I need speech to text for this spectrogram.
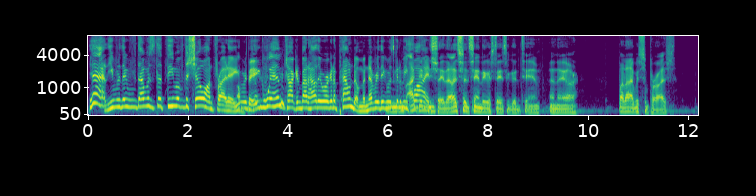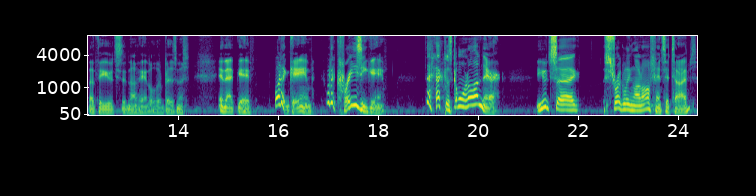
Yeah, you were. They, that was the theme of the show on Friday. You A were big win? were talking about how they were going to pound them and everything was going to be fine. I didn't say that. I said San Diego State's a good team, and they are. But I was surprised that the Utes did not handle their business in that game. What a game! What a crazy game! What the heck was going on there? Utes uh, struggling on offense at times.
